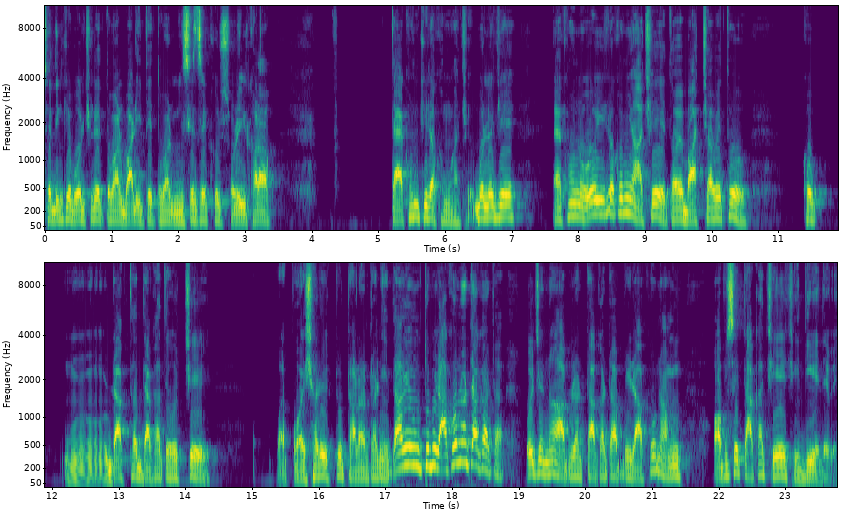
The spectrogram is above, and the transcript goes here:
সেদিনকে বলছিলে তোমার বাড়িতে তোমার মিসেসের খুব শরীর খারাপ। তা এখন কীরকম আছে? বলল যে, এখন ওই রকমই আছে, তবে বাচ্চা হবে তো। খুব ডাক্তার দেখাতে হচ্ছে পয়সারও একটু টানাটানি। তা আমি তুমি রাখো না টাকাটা। বলছে, না, আপনার টাকাটা আপনি রাখুন, আমি অফিসে টাকা চেয়েছি, দিয়ে দেবে।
